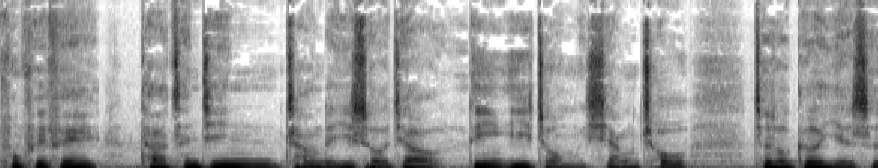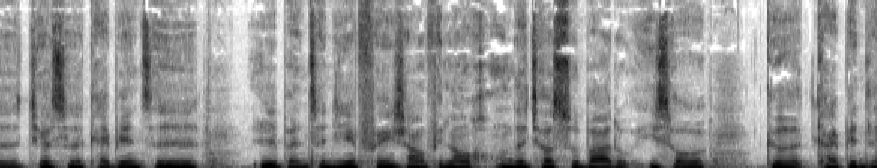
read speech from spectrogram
凤飞飞他曾经唱的一首叫《另一种乡愁》。这首歌也是就是改编自日本曾经非常非常红的叫《苏巴鲁》一首歌，改编成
